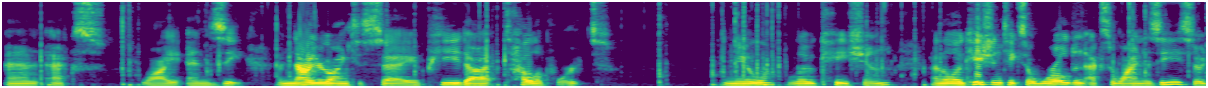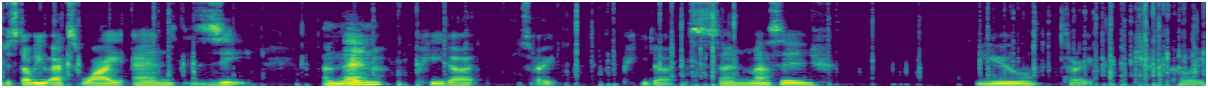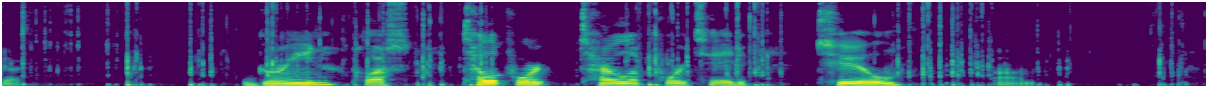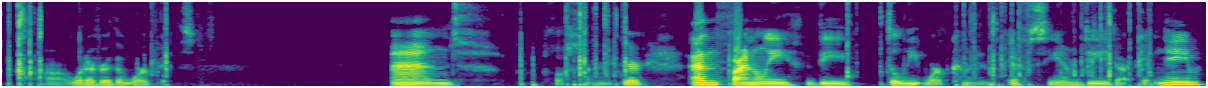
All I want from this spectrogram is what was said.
and x y and z. And now you're going to say p dot teleport new location and the location takes a world in X, Y, and Z, so just W, X, Y, and Z. And then P dot, sorry, P dot send message, U, sorry, color dot green plus teleport teleported to um, uh, whatever the warp is. And plus right there. And finally, the delete warp command. If cmd.getName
